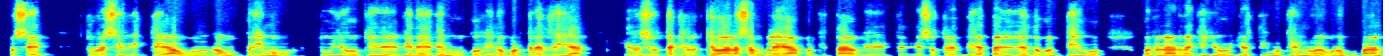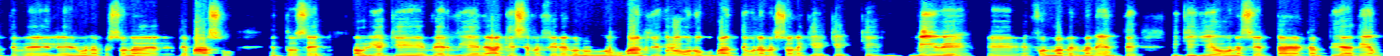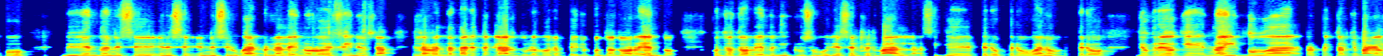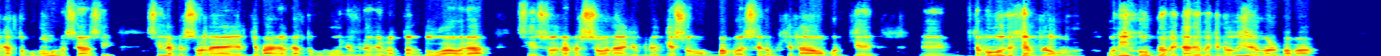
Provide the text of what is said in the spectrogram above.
no sé, tú recibiste a un, a un primo tuyo que viene de Temuco, vino por tres días, y resulta que, que, va a la asamblea, porque está, esos tres días está viviendo contigo. Bueno, la verdad que yo, yo estimo que él no es un ocupante, él es una persona de, de paso. Entonces, habría que ver bien a qué se refiere con un ocupante. Yo creo que un ocupante es una persona que, que, que vive eh, en forma permanente y que lleva una cierta cantidad de tiempo viviendo en ese, en, ese, en ese lugar, pero la ley no lo define. O sea, el arrendatario está claro, tú le podrías pedir el contrato de arriendo, contrato de arriendo que incluso podría ser verbal, así que, pero, pero bueno, pero yo creo que no hay duda respecto al que paga el gasto común. O sea, si, si la persona es el que paga el gasto común, yo creo que no está en duda. Ahora, si es otra persona, yo creo que eso va a poder ser objetado, porque, eh, te pongo un ejemplo, un, un hijo, un propietario que no vive con el papá,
